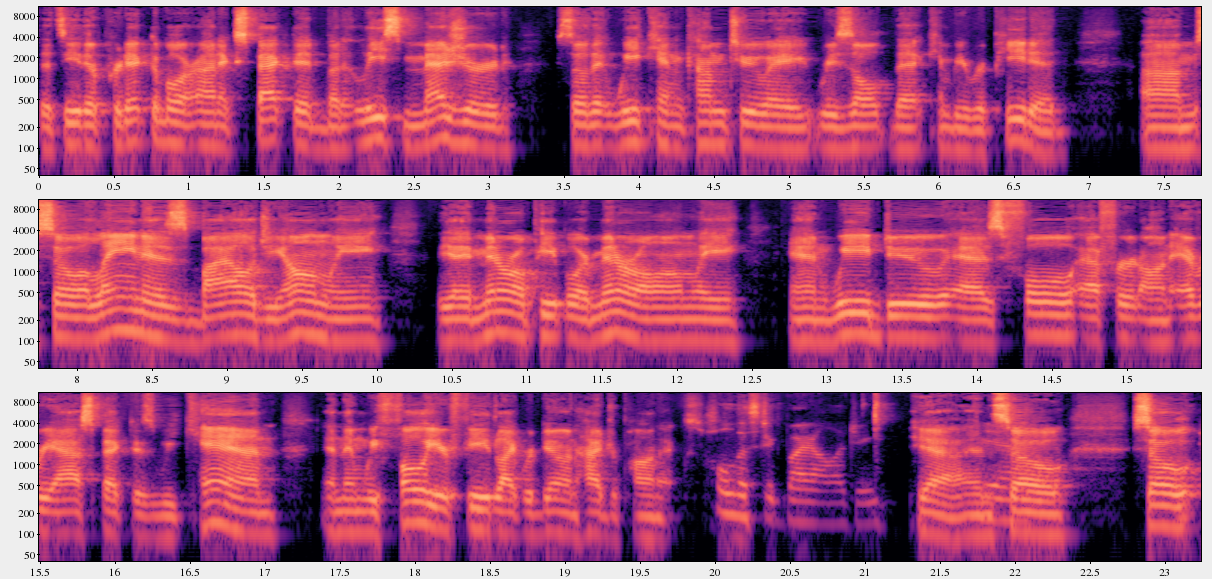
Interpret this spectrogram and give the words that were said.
that's either predictable or unexpected, but at least measured so that we can come to a result that can be repeated. Um, so Elaine is biology only, the mineral people are mineral only, and we do as full effort on every aspect as we can and then we foliar feed like we're doing hydroponics. Holistic biology. Yeah and yeah. so so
